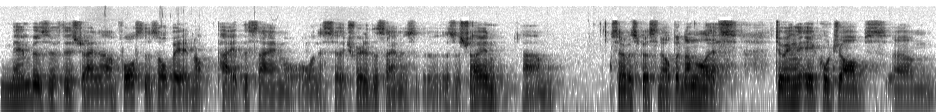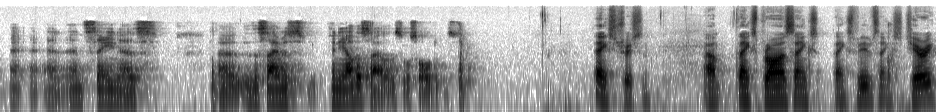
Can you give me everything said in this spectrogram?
members of the Australian Armed Forces, albeit not paid the same or necessarily treated the same as, as Australian um, service personnel, but nonetheless doing the equal jobs um, and, and, seen as uh, the same as any other sailors or soldiers. Thanks, Tristan. Um, thanks, Brian. Thanks, thanks, Viv. Thanks, Jerry,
